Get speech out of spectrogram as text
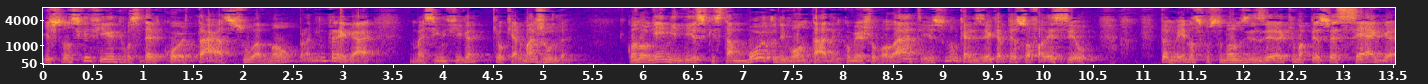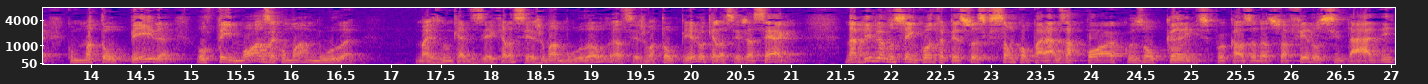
isso não significa que você deve cortar a sua mão para me entregar, mas significa que eu quero uma ajuda. Quando alguém me diz que está morto de vontade de comer chocolate, isso não quer dizer que a pessoa faleceu. Também nós costumamos dizer que uma pessoa é cega como uma toupeira ou teimosa como uma mula mas não quer dizer que ela seja uma mula, ou ela seja uma toupeira, ou que ela seja cega. Na Bíblia você encontra pessoas que são comparadas a porcos ou cães por causa da sua ferocidade,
